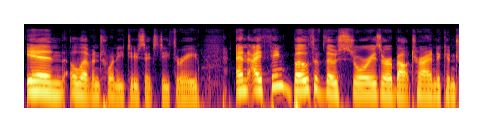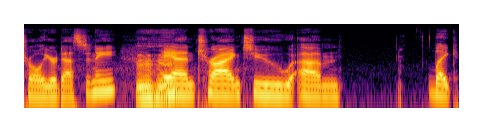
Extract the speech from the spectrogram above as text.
in 112263. And I think both of those stories are about trying to control your destiny and trying to um, like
